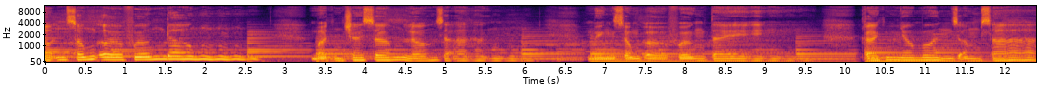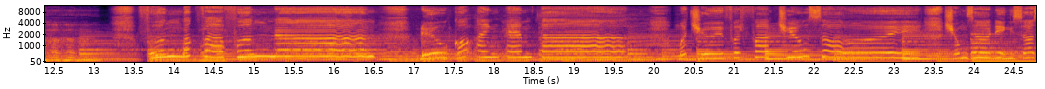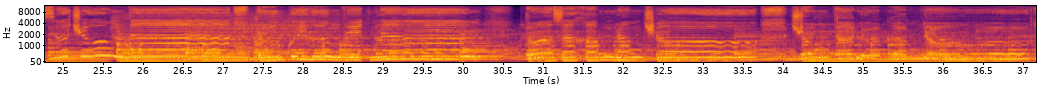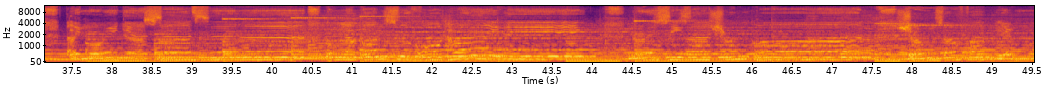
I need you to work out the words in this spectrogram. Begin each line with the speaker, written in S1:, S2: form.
S1: bạn sống ở phương đông. Mặt trời sớm ló dạng mình sống ở phương tây. Cách nhau muôn dặm xa.
S2: Phương bắc và phương nam đều có anh em ta. Mặt trời phật pháp chiếu soi, trong gia đình xa xứ chúng ta từ quê hương việt nam tỏa ra khắp năm châu. Chúng ta được gặp nhau tại ngôi nhà xa xưa. Cùng là con sư phụ thái bình, người sinh ra chúng con. Trong gió pháp nhiệm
